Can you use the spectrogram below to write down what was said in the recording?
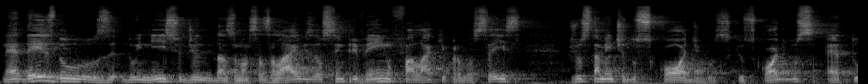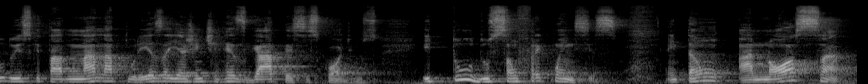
Né? Desde o início de, das nossas lives, eu sempre venho falar aqui para vocês justamente dos códigos, que os códigos é tudo isso que está na natureza e a gente resgata esses códigos. E tudo são frequências. Então, a nossa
